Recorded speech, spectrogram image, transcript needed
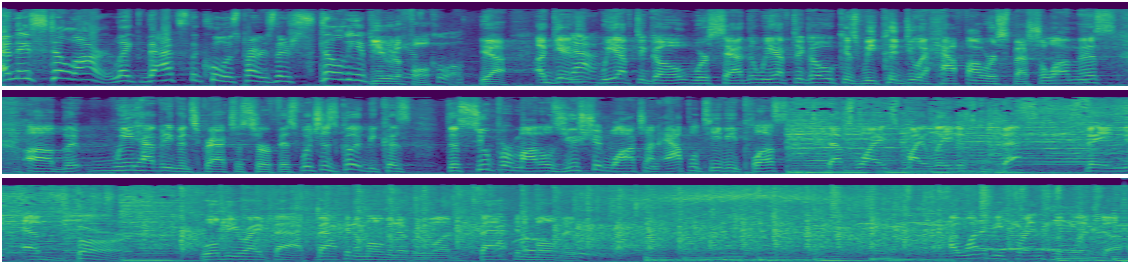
And they still are. Like that's the coolest part. Is they're still the epitome Beautiful. of cool. Yeah. Again, Yeah. we have to go. We're sad that we have to go because we could do a half hour special on this, uh, but we haven't even scratched the surface, which is good because the supermodels you should watch on Apple TV Plus. That's why it's my latest best thing ever. We'll be right back. Back in a moment, everyone. Back in a moment. I want to be friends with Linda.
